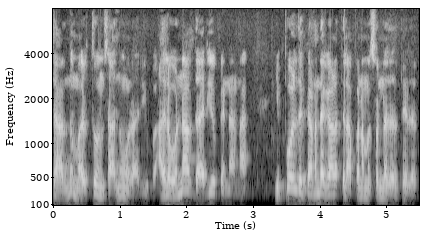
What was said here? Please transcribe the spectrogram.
சார்ந்தும் மருத்துவம் சார்ந்தும் ஒரு அறிவிப்பு. அதில் ஒன்றாவது அறிவிப்பு என்னன்னா இப்பொழுது கடந்த காலத்தில் அப்போ நம்ம சொன்னது தேர்தல்.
